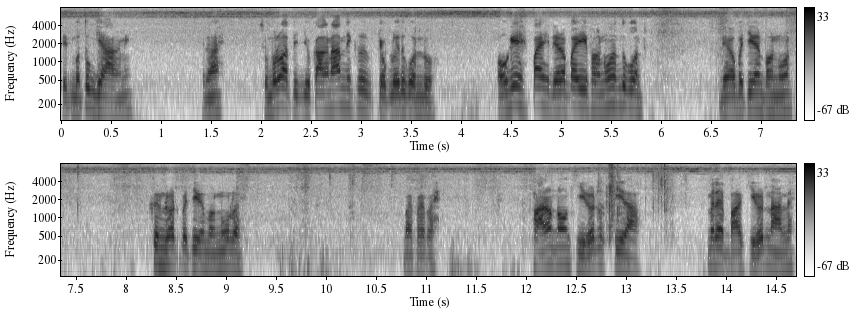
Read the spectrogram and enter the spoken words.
ติดหมดทุกอย่างนี่เห็นไหมสมมติว่าติดอยู่กลางน้ำนี่คือจบเลยทุกคนดู โอเค ไปเดี๋ยวเราไปฝั่งนู้นทุกคน เดี๋ยวไปเจอกันฝั่งนู้น ขึ้นรถไปเจอกันฝั่งนู้นเลย ไปไปไปพาน้องๆขี่รถสักทีแล้วไม่ได้พาขี่รถนานเลย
